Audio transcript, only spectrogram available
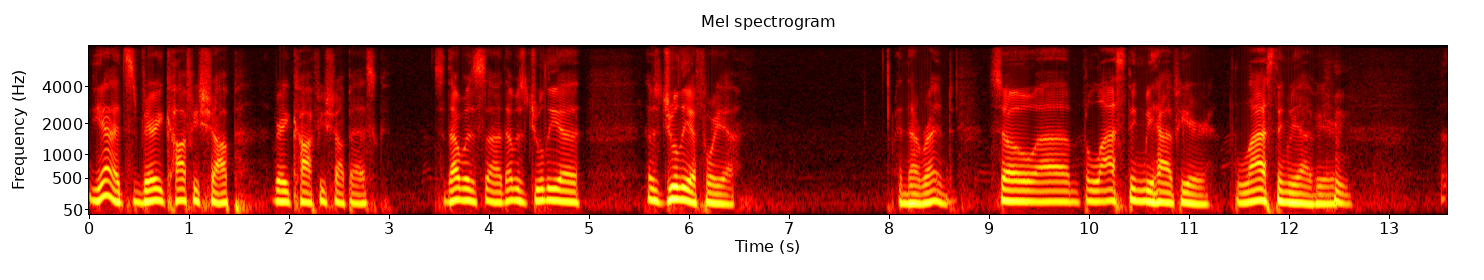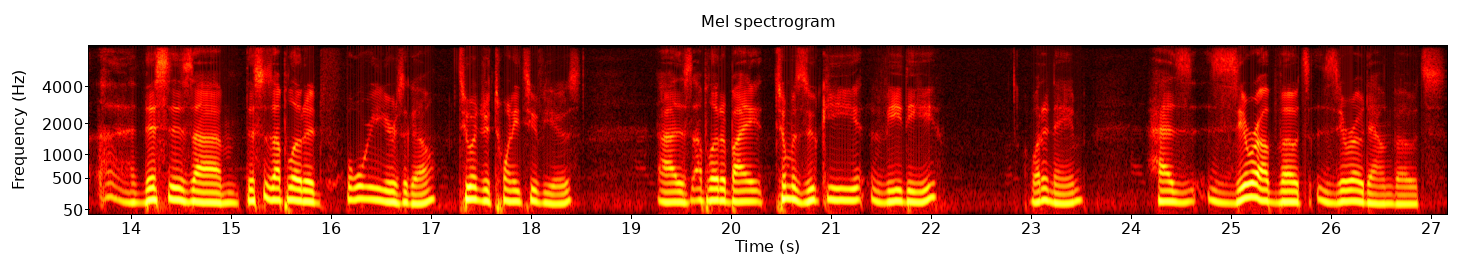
yeah, it's very coffee shop, very coffee shop esque. So that was uh, that was Julia, that was Julia for you, and that rhymed. So um, the last thing we have here, the last thing we have here, this is um, this was uploaded four years ago, 222 views. Uh, this is uploaded by Tomozuki VD. What a name. Has zero upvotes, zero downvotes.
